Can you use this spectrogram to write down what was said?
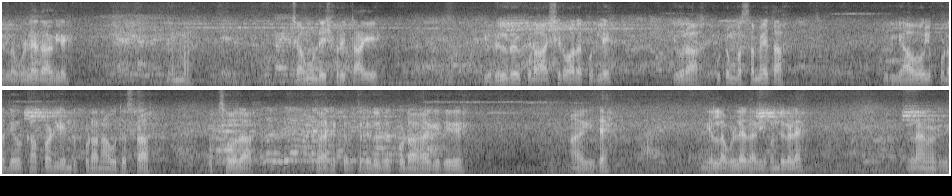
ಎಲ್ಲ ಒಳ್ಳೆಯದಾಗಲಿ ನಮ್ಮ ಚಾಮುಂಡೇಶ್ವರಿ ತಾಯಿ, ಇವರೆಲ್ಲರಿಗೂ ಕೂಡ ಆಶೀರ್ವಾದ ಕೊಡಲಿ. ಇವರ ಕುಟುಂಬ ಸಮೇತ ಇವ್ರಿಗೆ ಯಾವಾಗಲೂ ಕೂಡ ದೇವರು ಕಾಪಾಡಲಿ ಎಂದು ಕೂಡ ನಾವು ದಸರಾ ಉತ್ಸವದ ಕಾರ್ಯಕರ್ತರೆಲ್ಲರೂ ಕೂಡ ಆಗಿದ್ದೀವಿ ಆಗಿದೆ. ಎಲ್ಲ ಒಳ್ಳೆಯದಾಗಲಿ ಬಂಧುಗಳೇ. ಎಲ್ಲ ನೋಡ್ರಿ.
